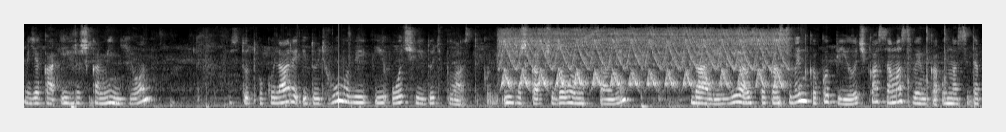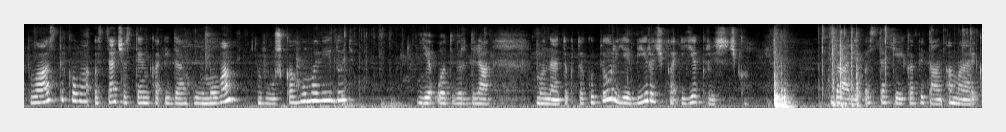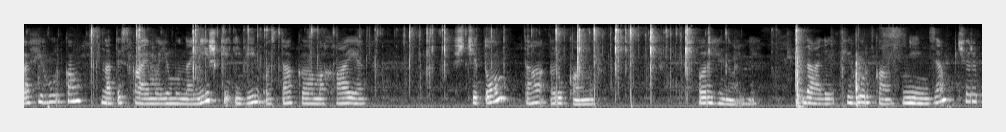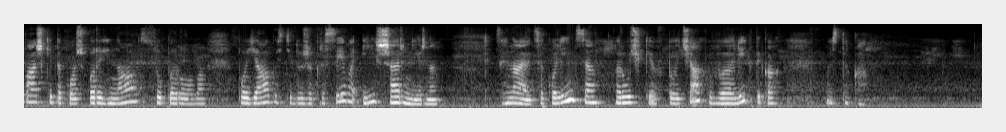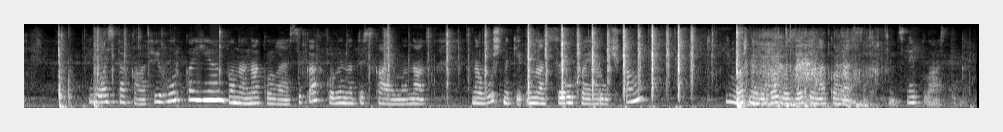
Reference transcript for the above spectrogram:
м'яка іграшка Міньйон. Ось тут окуляри йдуть гумові і очі йдуть пластикові. Іграшка в чудовому стані. Далі є ось така свинка, копілочка. Сама свинка у нас іде пластикова, ось ця частинка іде гумова, вушка гумові йдуть. Є отвір для монеток та купюр, є бірочка і є кришечка. Далі ось такий капітан Америка фігурка. Натискаємо йому на ніжки, і він ось так е, махає щитом та руками. Оригінальний. Далі фігурка ніндзя черепашки, також оригінал, суперова. По якості дуже красива і шарнірна. Згинаються колінця, ручки в плечах, в ліктиках. Ось така. І ось така фігурка є, вона на колесиках. Коли натискаємо на навушники, у нас рухає ручками і можна його возити на колесах. Міцний пластик.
